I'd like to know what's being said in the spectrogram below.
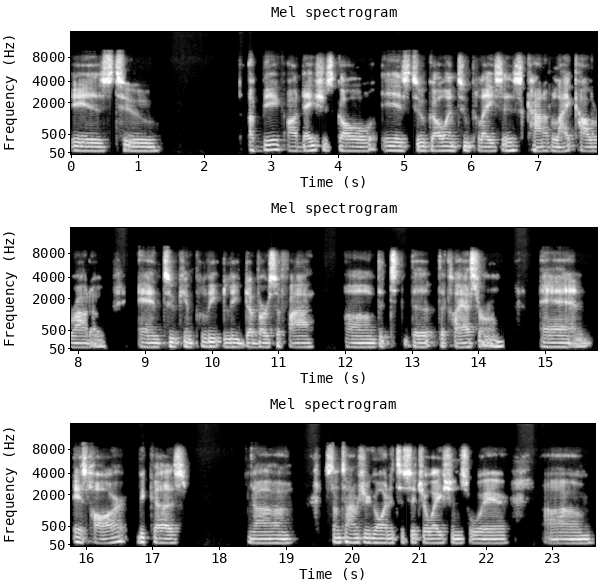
is to a big audacious goal is to go into places kind of like Colorado and to completely diversify um, the, the the classroom. And it's hard because uh, sometimes you're going into situations where um,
